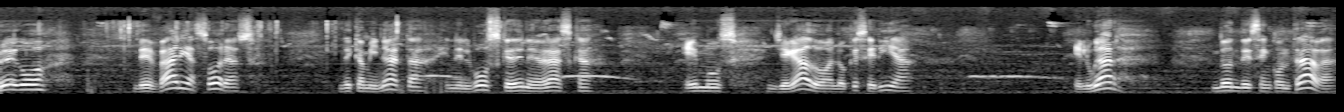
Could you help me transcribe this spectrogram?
Luego de varias horas de caminata en el bosque de Nebraska, hemos llegado a lo que sería el lugar donde se encontraba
